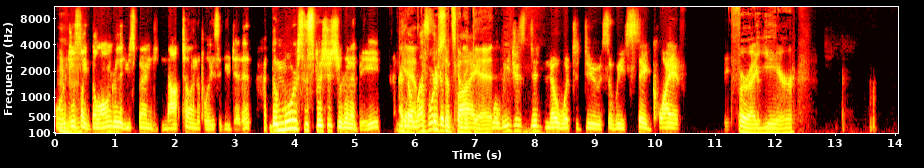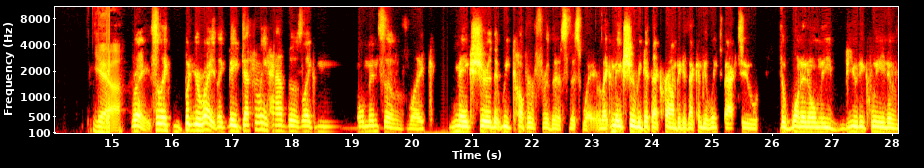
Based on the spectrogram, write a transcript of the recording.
or Mhm. just like the longer that you spend not telling the police that you did it the more suspicious you're going to be and yeah, the less the worse they're it's gonna buy, get well we just didn't know what to do so we stayed quiet for a year. Yeah. Right. So like but you're right. Like they definitely have those like moments of like make sure that we cover for this this way or like make sure we get that crown because that can be linked back to the one and only beauty queen of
